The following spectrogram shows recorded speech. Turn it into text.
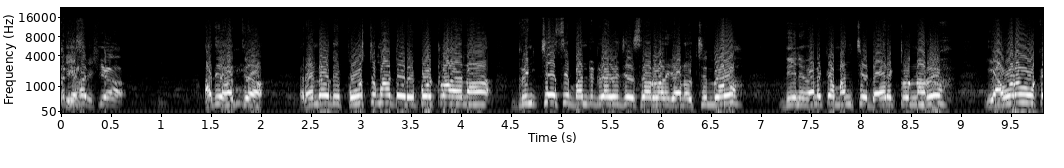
అది హత్య. అది హత్య. రెండవది పోస్ట్ మార్టం రిపోర్ట్లో ఆయన డ్రింక్ చేసి బండి డ్రైవ్ చేశారు అని కానీ వచ్చిందో? దీని వెనక మంచి డైరెక్టర్ ఉన్నారు. ఎవరో ఒక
